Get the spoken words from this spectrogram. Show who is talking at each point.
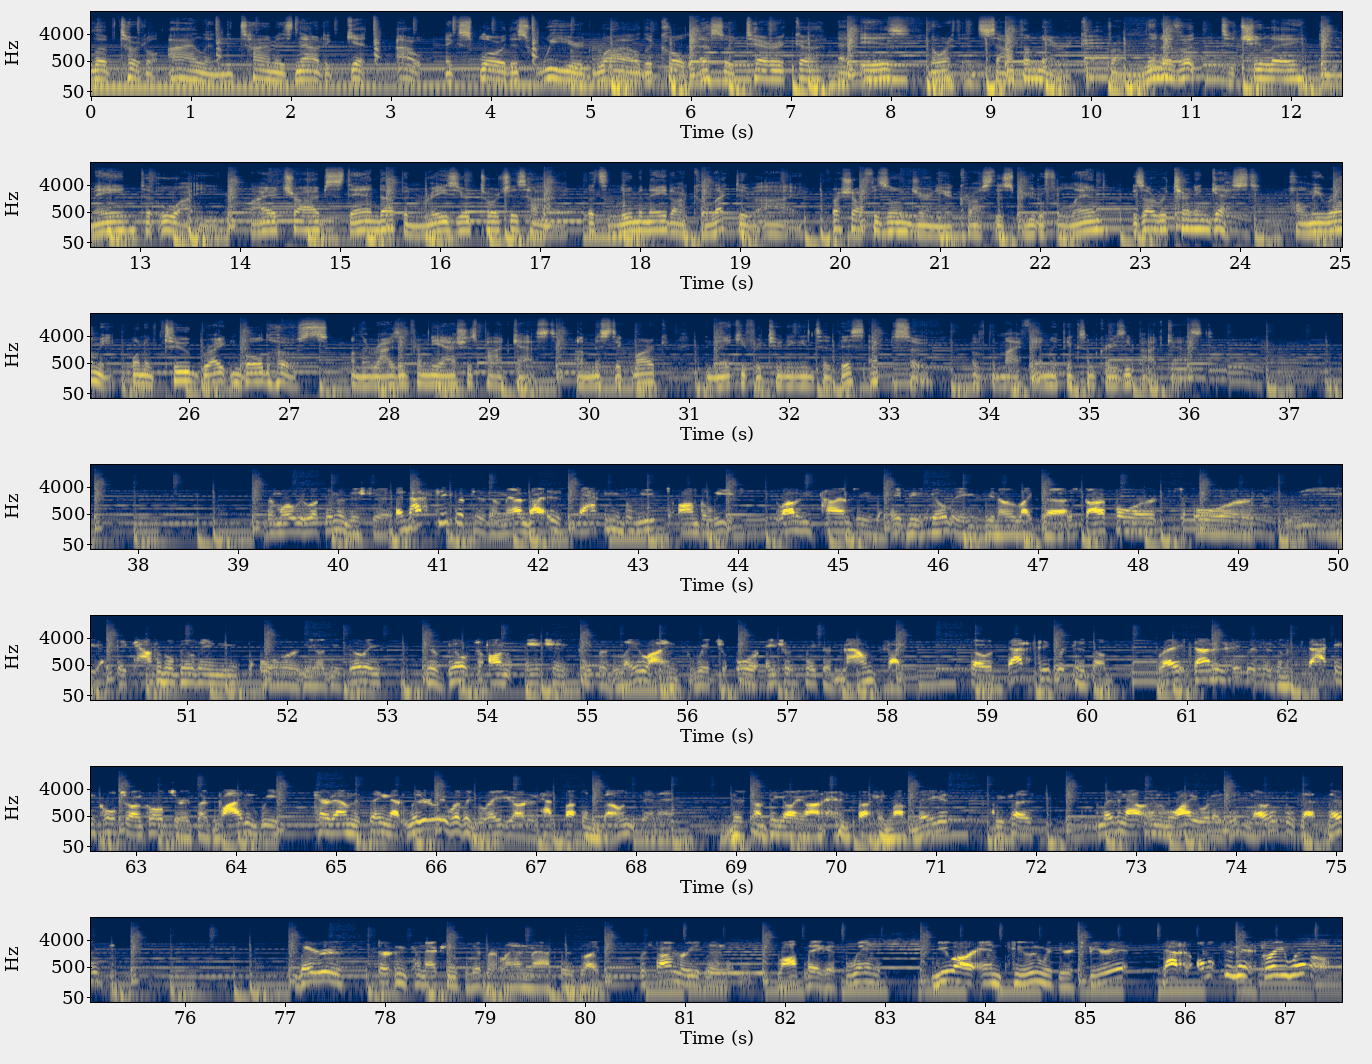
Speaker 1: People of Turtle Island. The time is now to get out, explore this weird, wild, occult esoterica that is North and South America. From Nunavut to Chile and Maine to Hawaii. Fire tribes, stand up and raise your torches high. Let's illuminate our collective eye. Fresh off his own journey across this beautiful land is our returning guest, Homie Romie, one of two bright and bold hosts on the Rising from the Ashes podcast. I'm Mystic Mark, and thank you for tuning into this episode of the My Family Thinks I'm Crazy podcast.
Speaker 2: the more we look into this shit. And that's syncretism, man. That is backing belief on belief. A lot of these times, these these buildings, you know, like the star forts or the big Capitol buildings, or you know, these buildings, they're built on ancient sacred ley lines, which or ancient sacred mound sites. So that's syncretism, right? That is syncretism. It's stacking culture on culture. It's like, why did we tear down this thing that literally was a graveyard and had fucking bones in it? there's something going on in fucking Las Vegas because living out in Hawaii, what I did notice is that there's there's certain connections to different land masses. Like for some reason, Las Vegas, when you are in tune with your spirit, that is ultimate free will.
